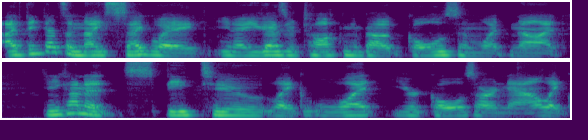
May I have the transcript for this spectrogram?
I think that's a nice segue. You know, you guys are talking about goals and whatnot. Can you kind of speak to like what your goals are now? Like,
